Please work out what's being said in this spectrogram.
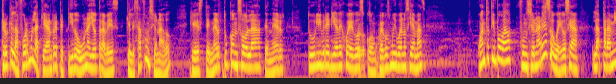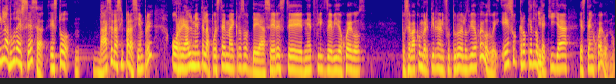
creo que la fórmula que han repetido una y otra vez, que les ha funcionado, que es tener tu consola, tener tu librería de juegos, con juegos muy buenos y demás. ¿Cuánto tiempo va a funcionar eso, güey? O sea, para mí la duda es esa. ¿Esto va a ser así para siempre? ¿O realmente la apuesta de Microsoft de hacer este Netflix de videojuegos, pues se va a convertir en el futuro de los videojuegos, güey? Eso creo que es lo que aquí ya está en juego, ¿no?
